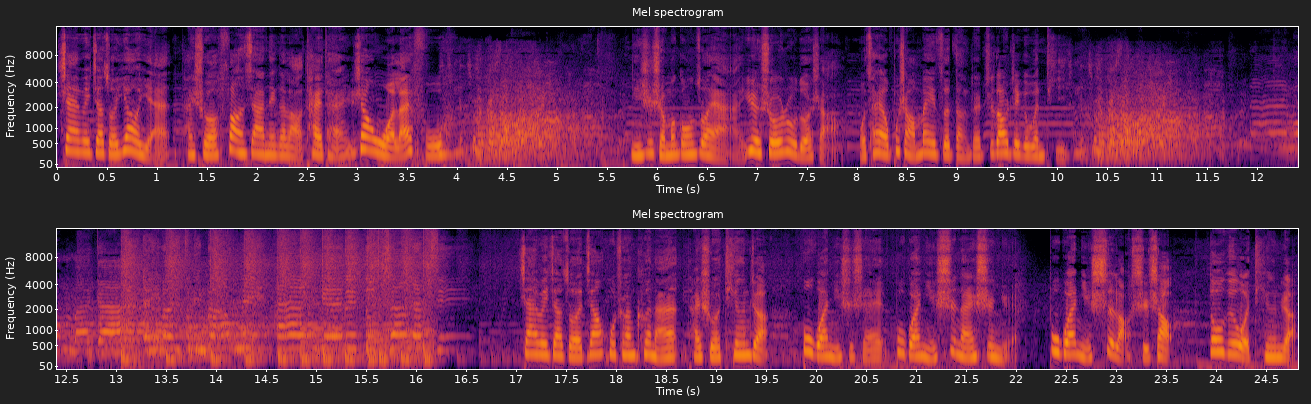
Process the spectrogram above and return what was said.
下一位叫做耀眼，他说放下那个老太太，让我来扶。你是什么工作呀？月收入多少？我猜有不少妹子等着知道这个问题。下一位叫做江户川柯南，他说：“听着，不管你是谁，不管你是男是女，不管你是老是少，都给我听着。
